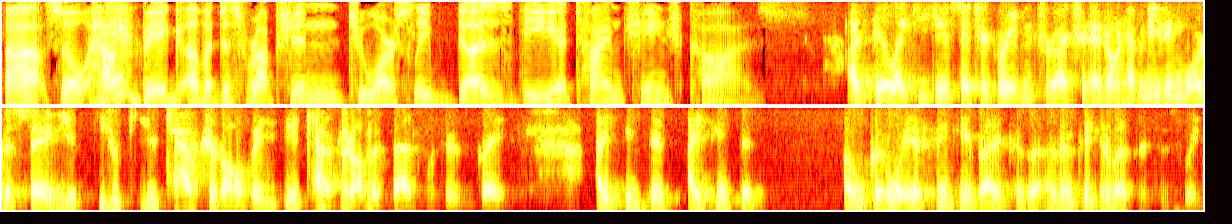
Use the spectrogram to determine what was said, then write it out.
Uh, so, how big of a disruption to our sleep does the uh, time change cause? I feel like you gave such a great introduction. I don't have anything more to say. You you, you captured all the you captured all the stats, which is great. I think that I think that a good way of thinking about it, because I've been thinking about this this week,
